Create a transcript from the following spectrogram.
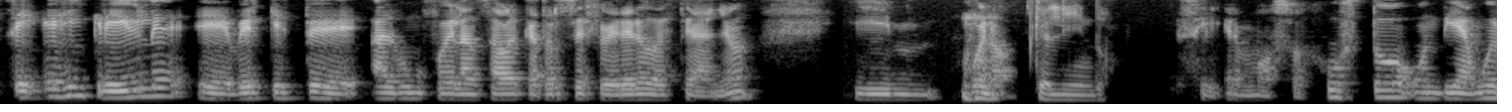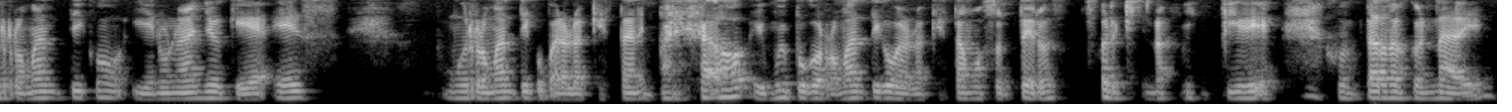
Sí, es increíble eh, ver que este álbum fue lanzado el 14 de febrero de este año. Y bueno. Qué lindo. Sí, hermoso. Justo un día muy romántico y en un año que es muy romántico para los que están emparejados y muy poco romántico para los que estamos solteros, porque nos impide juntarnos con nadie.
